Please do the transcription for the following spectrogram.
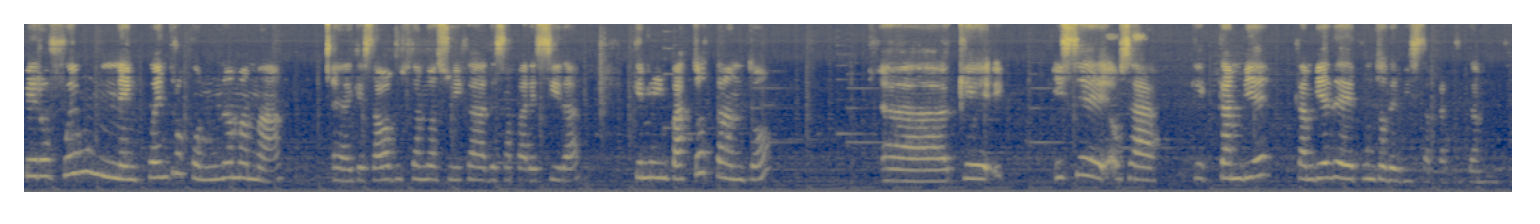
pero fue un encuentro con una mamá eh, que estaba buscando a su hija desaparecida, que me impactó tanto ah, que hice, o sea, que cambié, cambié de punto de vista prácticamente.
